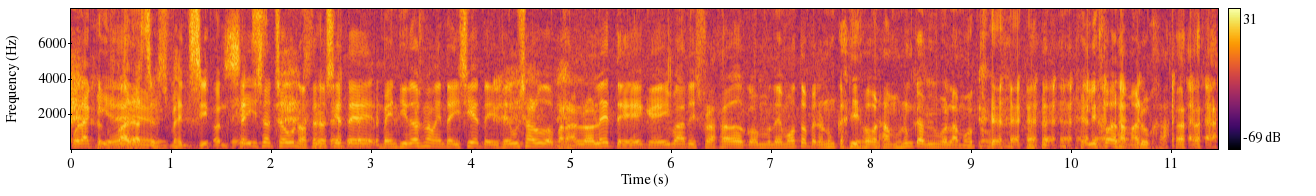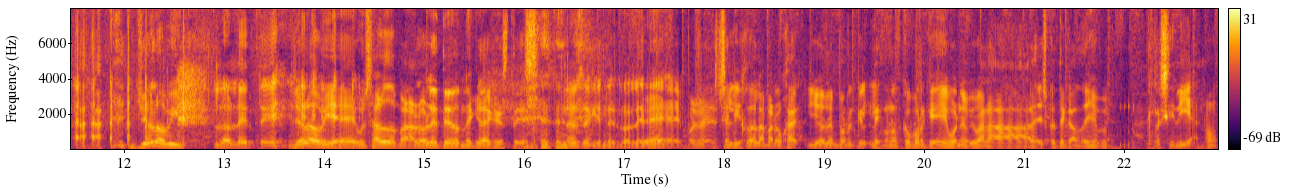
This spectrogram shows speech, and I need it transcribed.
Por aquí, ¿eh? para sus pensiones. 681-07-2297. Dice un saludo para Lolete, ¿eh? que iba disfrazado de moto, pero nunca llevó la, nunca vimos la moto. El hijo de la maruja. Yo lo vi. Lolete. Yo lo vi, ¿eh? Un saludo para Lolete donde quiera que estés. No sé quién es Lolete. Eh, Pues es el hijo de la maruja. Yo le, porque- le conozco porque, bueno, iba a la, la discoteca donde yo residía, ¿no?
